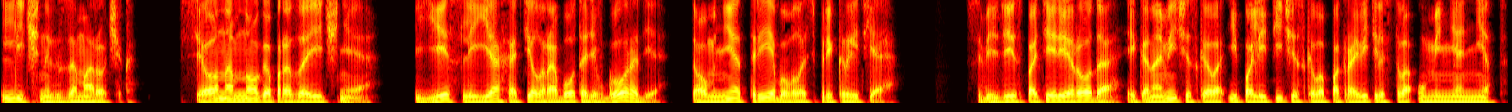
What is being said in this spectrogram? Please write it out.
личных заморочек. Все намного прозаичнее. Если я хотел работать в городе, то мне требовалось прикрытие. В связи с потерей рода, экономического и политического покровительства у меня нет.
